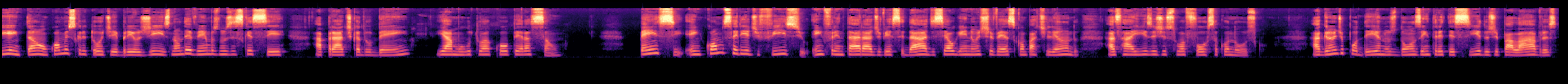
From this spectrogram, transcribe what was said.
E então, como o escritor de Hebreus diz, não devemos nos esquecer a prática do bem e a mútua cooperação. Pense em como seria difícil enfrentar a adversidade se alguém não estivesse compartilhando as raízes de sua força conosco. Há grande poder nos dons entretecidos de palavras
